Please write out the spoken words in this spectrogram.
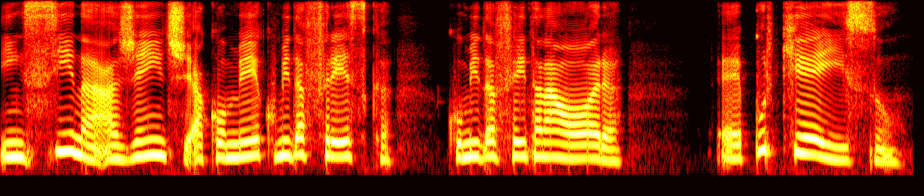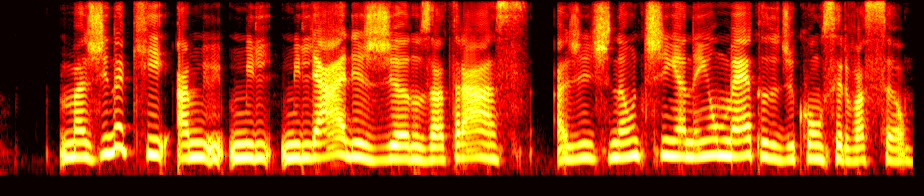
e ensina a gente a comer comida fresca, comida feita na hora. É, por que isso? Imagina que há milhares de anos atrás a gente não tinha nenhum método de conservação.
